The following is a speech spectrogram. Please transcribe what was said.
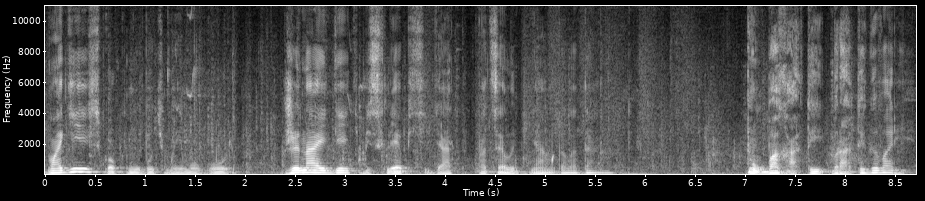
помоги сколько-нибудь моему горю. Жена и дети без хлеба сидят, по целым дням голодают. Ну, богатый брат и говорит.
